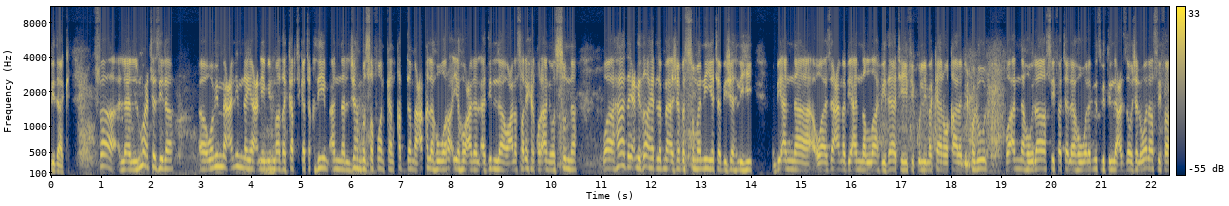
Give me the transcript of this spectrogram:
بذاك. فالمعتزلة آه، ومما علمنا يعني مما ذكرت كتقديم أن الجهم بن صفوان كان قدم عقله ورأيه على الأدلة وعلى صريح القرآن والسنة. وهذا يعني ظاهر لما أجاب السمنيه بجهله بأن وزعم بأن الله بذاته في كل مكان وقال بالحلول وأنه لا صفة له ولم يثبت لله عز وجل ولا صفة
